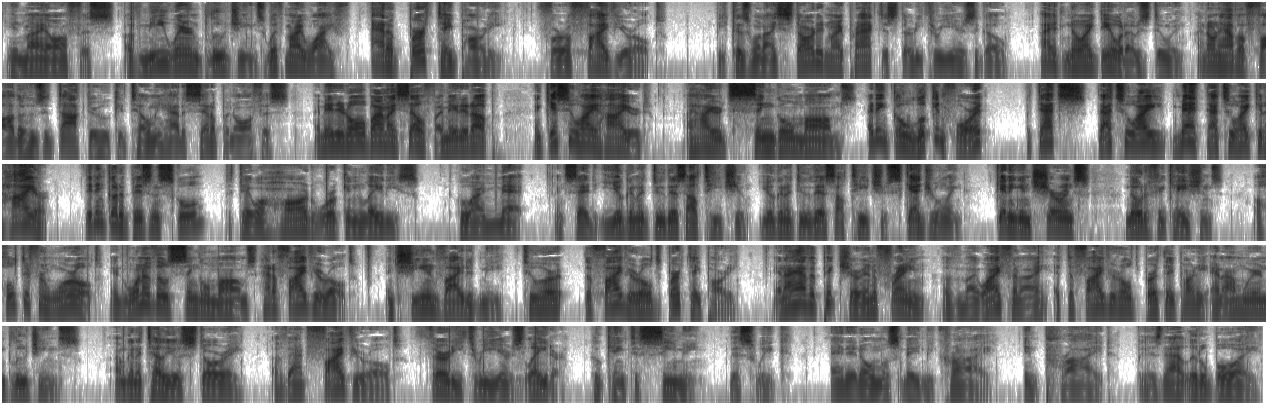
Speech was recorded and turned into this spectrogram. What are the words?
in my office of me wearing blue jeans with my wife at a birthday party for a five year old. Because when I started my practice 33 years ago, I had no idea what I was doing. I don't have a father who's a doctor who could tell me how to set up an office. I made it all by myself. I made it up. And guess who I hired? I hired single moms. I didn't go looking for it, but that's, that's who I met. That's who I could hire. They didn't go to business school, but they were hard working ladies who I met and said, you're going to do this. I'll teach you. You're going to do this. I'll teach you. Scheduling, getting insurance notifications. A whole different world. And one of those single moms had a five year old, and she invited me to her the five year old's birthday party. And I have a picture in a frame of my wife and I at the five year old's birthday party, and I'm wearing blue jeans. I'm going to tell you a story of that five year old 33 years later who came to see me this week. And it almost made me cry in pride because that little boy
